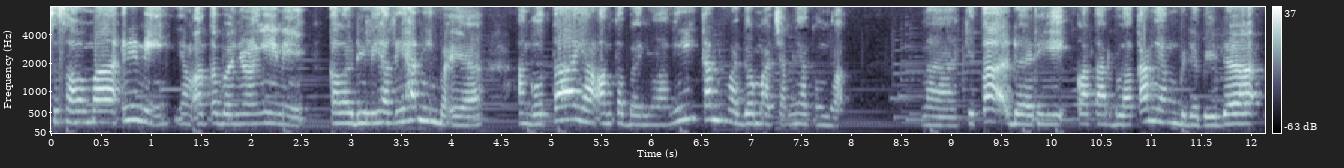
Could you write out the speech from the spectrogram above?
sesama ini nih, yang Anta Banyuwangi ini. Kalau dilihat-lihat nih Mbak ya, anggota yang Anta Banyuwangi kan ragam macamnya tuh Mbak Nah, kita dari latar belakang yang beda-beda,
